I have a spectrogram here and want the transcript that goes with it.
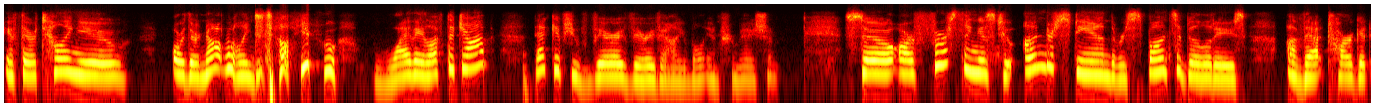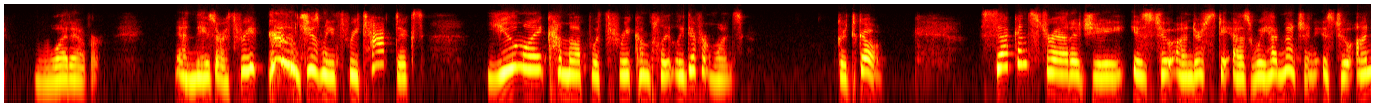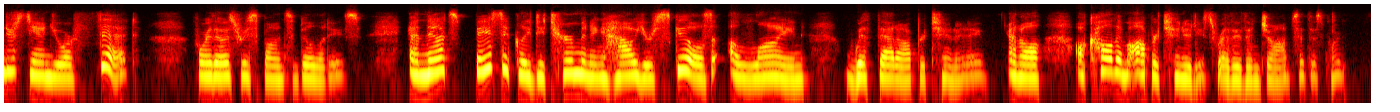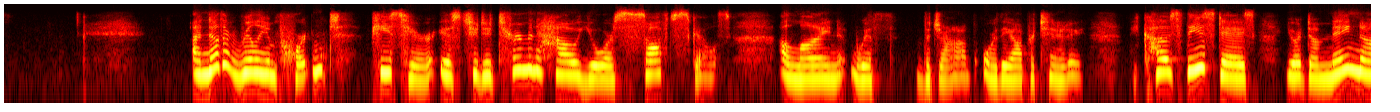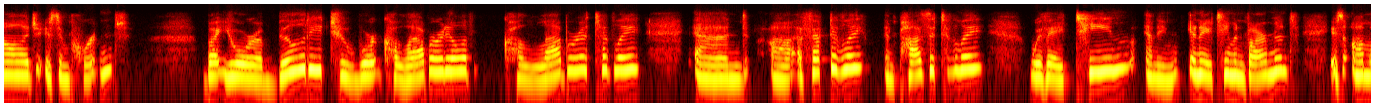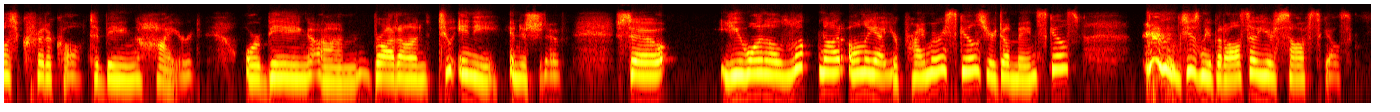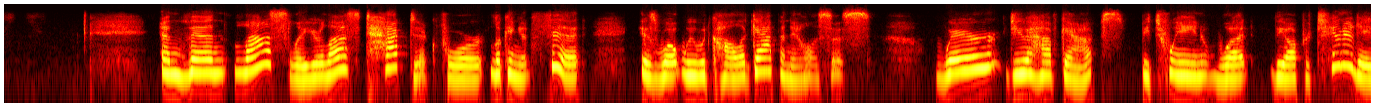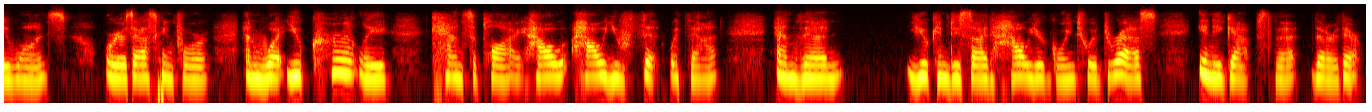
If they're telling you or they're not willing to tell you why they left the job, that gives you very, very valuable information. So our first thing is to understand the responsibilities of that target, whatever. And these are three, excuse me, three tactics. You might come up with three completely different ones. Good to go. Second strategy is to understand, as we had mentioned, is to understand your fit for those responsibilities. And that's basically determining how your skills align with that opportunity. And I'll, I'll call them opportunities rather than jobs at this point. Another really important piece here is to determine how your soft skills align with the job or the opportunity. Because these days, your domain knowledge is important, but your ability to work collaborative, collaboratively and uh, effectively and positively with a team and in, in, a team environment is almost critical to being hired or being um, brought on to any initiative. So you want to look not only at your primary skills, your domain skills, excuse me, but also your soft skills. And then lastly, your last tactic for looking at fit is what we would call a gap analysis. Where do you have gaps between what the opportunity wants or is asking for and what you currently can supply, how, how you fit with that. And then you can decide how you're going to address any gaps that, that are there.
